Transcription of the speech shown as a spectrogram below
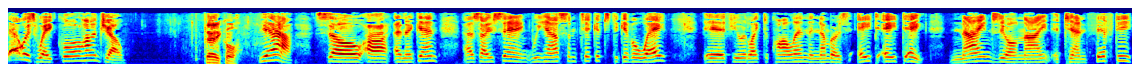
That was way cool, huh, Joe? Very cool. Yeah. So, uh, and again, as I was saying, we have some tickets to give away. If you would like to call in, the number is 888-909-1050.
